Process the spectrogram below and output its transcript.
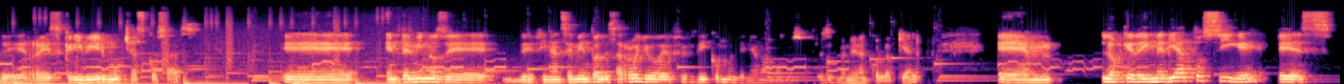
de reescribir muchas cosas. Eh, en términos de, financiamiento al desarrollo, FFD, como le llamamos nosotros de manera coloquial, eh, lo que de inmediato sigue es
